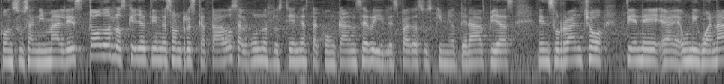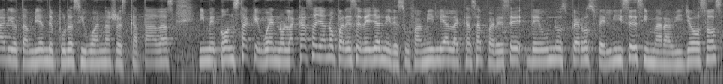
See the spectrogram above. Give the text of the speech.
con sus animales. Todos los que ella tiene son rescatados, algunos los tiene hasta con cáncer y les paga sus quimioterapias. En su rancho tiene eh, un iguanario también de puras iguanas rescatadas y me consta que bueno, la casa ya no parece de ella ni de su familia, la casa parece de unos perros felices y maravillosos.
